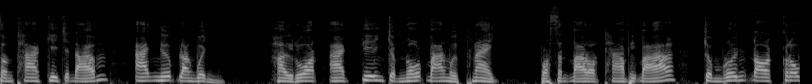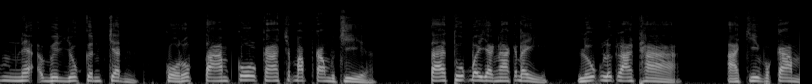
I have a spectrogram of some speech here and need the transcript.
សន្តាគារជាដើម អាចងើបឡើងវិញ ហើយរដ្ឋអាចទាញចំណូលបានមួយផ្នែកប្រសិនបើរដ្ឋាភិបាលជំរុញដល់ក្រុមអ្នកវិនិយោគិនចិន គោរពតាមគោលការណ៍ច្បាប់កម្ពុជា តែទោះបីយ៉ាងណាក្តីលោកលើកឡើងថាអាជីវកម្ម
